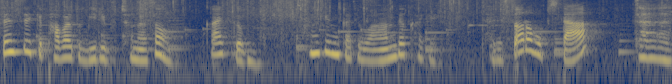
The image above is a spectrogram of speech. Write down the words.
센스있게 밥알도 미리 묻혀놔서 깔끔. 참기름까지 완벽하게 잘 썰어봅시다. 자,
